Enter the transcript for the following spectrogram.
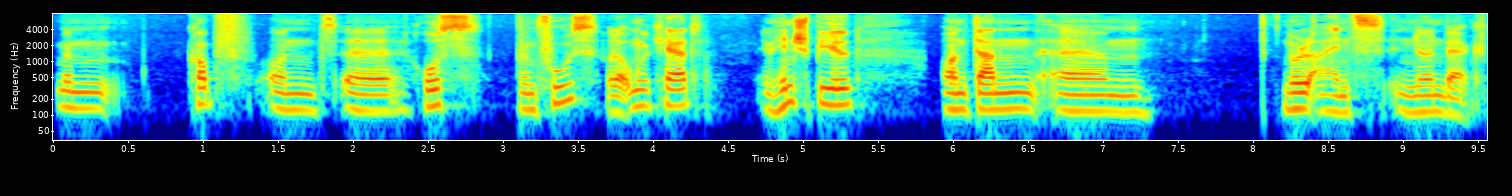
mit dem Kopf und äh, Russ mit dem Fuß oder umgekehrt im Hinspiel und dann ähm, 0-1 in Nürnberg.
